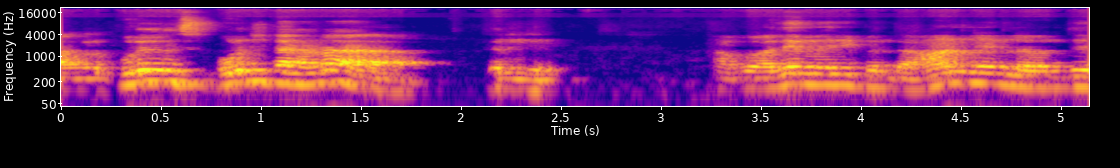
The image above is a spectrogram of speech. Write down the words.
அவங்களை புரிஞ்சு புரிஞ்சுட்டாங்கன்னா தெரிஞ்சிடும் அப்போ அதே மாதிரி இப்போ இந்த ஆன்லைன்ல வந்து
